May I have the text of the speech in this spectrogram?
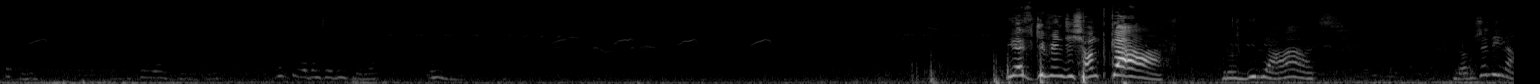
Skoczymy. Znaczy, ja nie wiem, więc Za chwilę będzie liku, nie? Jest dziewięćdziesiątka! Drugi raz. Dobrze, Dina.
